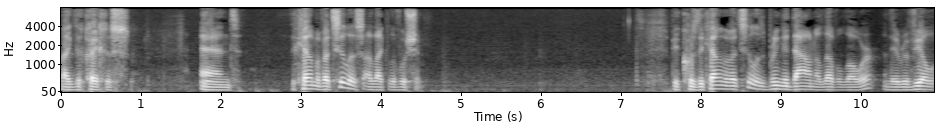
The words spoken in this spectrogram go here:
like the keiches, and the kelim of atzilus are like levushim. Because the kelim of atzilus bring it down a level lower, and they reveal,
